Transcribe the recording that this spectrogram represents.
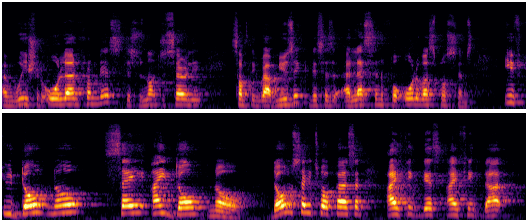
and we should all learn from this. This is not necessarily something about music. This is a lesson for all of us Muslims. If you don't know, say, I don't know. Don't say to a person, I think this, I think that,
